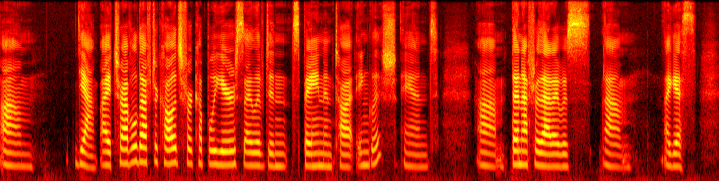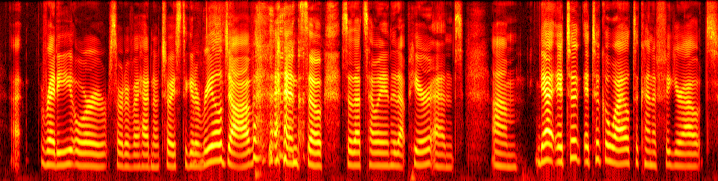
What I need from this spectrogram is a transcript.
um, yeah, I traveled after college for a couple years. I lived in Spain and taught English, and um, then after that, I was, um, I guess, uh, ready or sort of I had no choice to get a real job, and so so that's how I ended up here. And um, yeah, it took it took a while to kind of figure out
